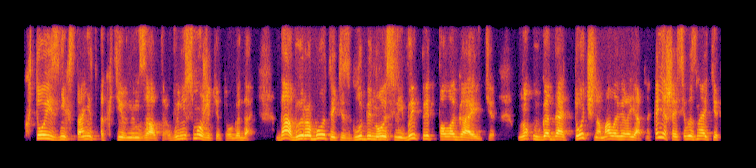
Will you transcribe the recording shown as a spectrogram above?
кто из них станет активным завтра. Вы не сможете это угадать. Да, вы работаете с глубиной слив, вы предполагаете, но угадать точно маловероятно. Конечно, если вы знаете,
